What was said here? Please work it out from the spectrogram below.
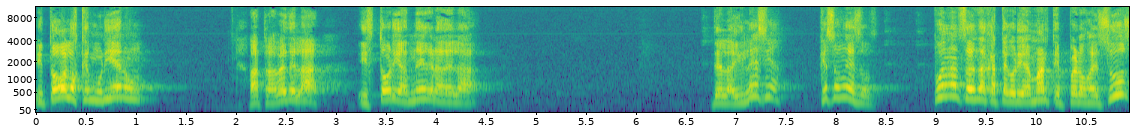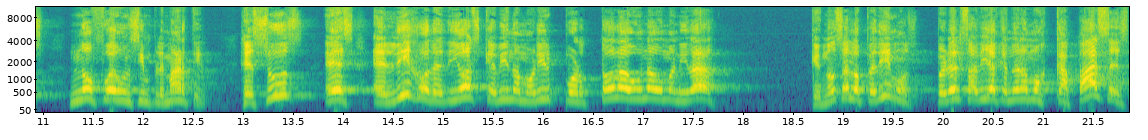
Y todos los que murieron a través de la historia negra de la, de la iglesia. ¿Qué son esos? Pueden ser una categoría de mártir, pero Jesús no fue un simple mártir. Jesús es el Hijo de Dios que vino a morir por toda una humanidad. Que no se lo pedimos, pero Él sabía que no éramos capaces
